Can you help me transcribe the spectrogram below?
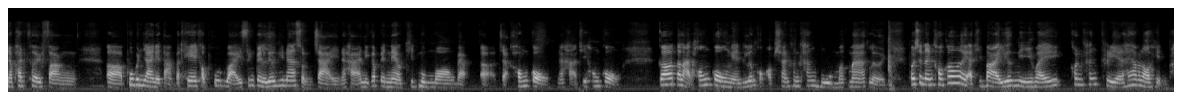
นภัสเคยฟังผู้บรรยายในต่างประเทศเขาพูดไว้ ซึ่งเป็นเรื่องที่น่าสนใจนะคะอันนี้ก็เป็นแนวคิดมุมมองแบบจากฮ่องกงนะคะที่ฮ่องกง ก็ตลาดฮ่องกงเนี่ยเรื่องของออปชันค่อนข้างบูมมากๆเลย เพราะฉะนั้นเขาก็เลยอธิบายเรื่องนี้ไว้ค่อนข้างเคลียร์ให้เราเห็นภ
